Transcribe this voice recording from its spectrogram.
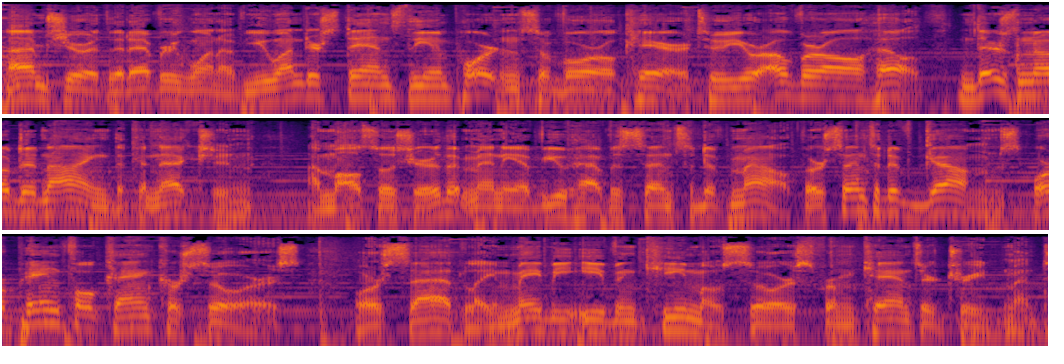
I'm sure that every one of you understands the importance of oral care to your overall health. There's no denying the connection. I'm also sure that many of you have a sensitive mouth or sensitive gums or painful canker sores or sadly maybe even chemo sores from cancer treatment.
